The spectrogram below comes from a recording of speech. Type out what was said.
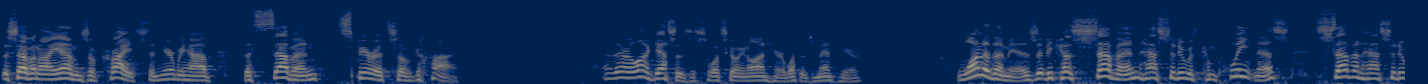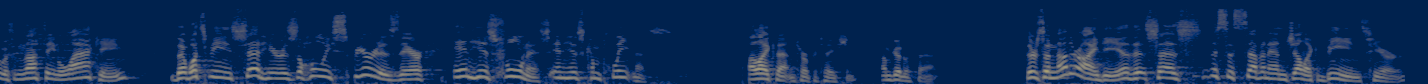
the seven I ams of Christ, and here we have the seven spirits of God. There are a lot of guesses as to what's going on here, what is meant here. One of them is that because seven has to do with completeness, seven has to do with nothing lacking, that what's being said here is the Holy Spirit is there in His fullness, in His completeness. I like that interpretation. I'm good with that. There's another idea that says this is seven angelic beings here.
